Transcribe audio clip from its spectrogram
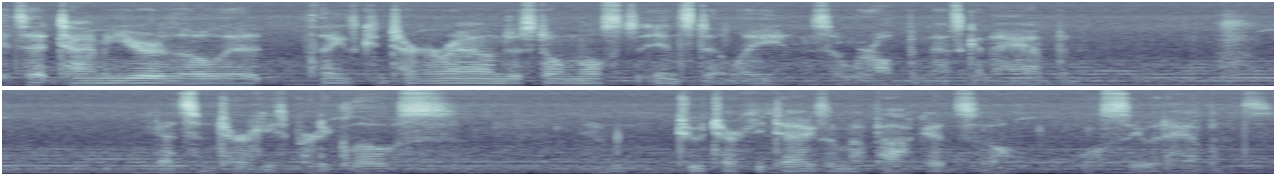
It's that time of year, though, that things can turn around just almost instantly. So we're hoping that's going to happen. Got some turkeys pretty close. And two turkey tags in my pocket, so we'll see what happens.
